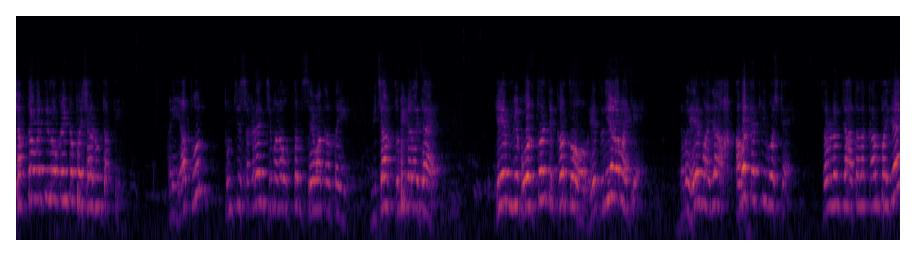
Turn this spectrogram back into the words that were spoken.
शब्दावरती लोक इथं पैसे आणून टाकतील. आणि यातून तुमची सगळ्यांची मला उत्तम सेवा करता येईल. विचार तुम्ही करायचा आहे. हे मी बोलतोय ते करतो हे दुनियेला माहिती आहे. त्यामुळे हे माझ्या अवकातली गोष्ट आहे. तरुणांच्या हाताला काम पाहिजे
